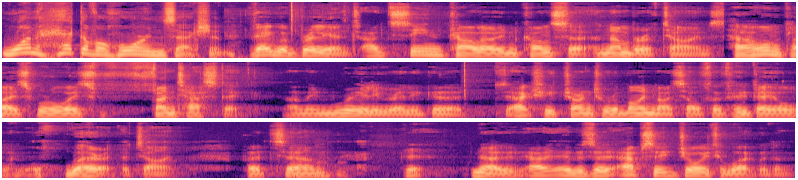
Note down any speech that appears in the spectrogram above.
one heck of a horn section. They were brilliant. I'd seen Carla in concert a number of times. Her horn plays were always fantastic. I mean, really, really good. Actually, trying to remind myself of who they all were at the time. But um, th- no, uh, it was an absolute joy to work with them.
